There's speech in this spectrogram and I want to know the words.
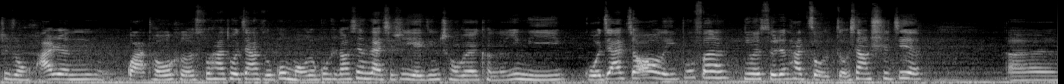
这种华人寡头和苏哈托家族共谋的故事，到现在其实也已经成为可能印尼国家骄傲的一部分，因为随着它走走向世界，嗯，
